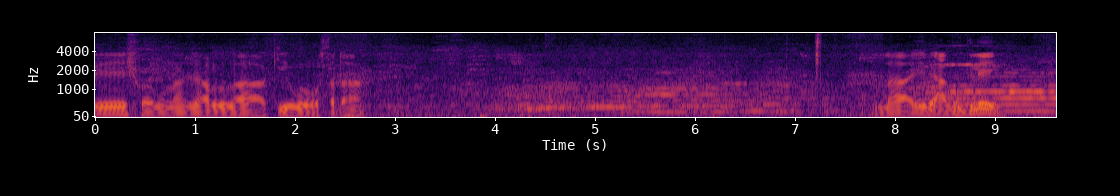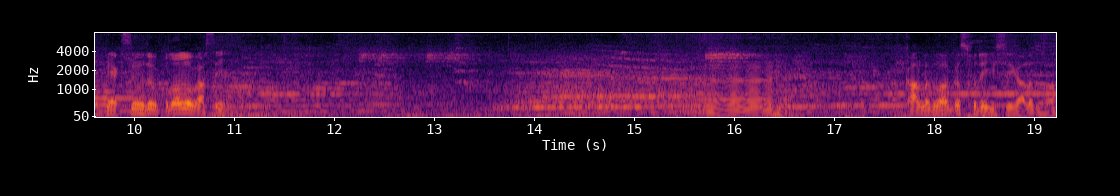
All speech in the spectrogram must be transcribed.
রে সর্বনাশ আল্লাহ, কি অবস্থাটা হ্যাঁ? আল্লাহ এবে আগুন দিলে ভ্যাকসিন হতে কত লোক আছে। কালো ধোয়াকে সরে গেছি কালো ধোয়া।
